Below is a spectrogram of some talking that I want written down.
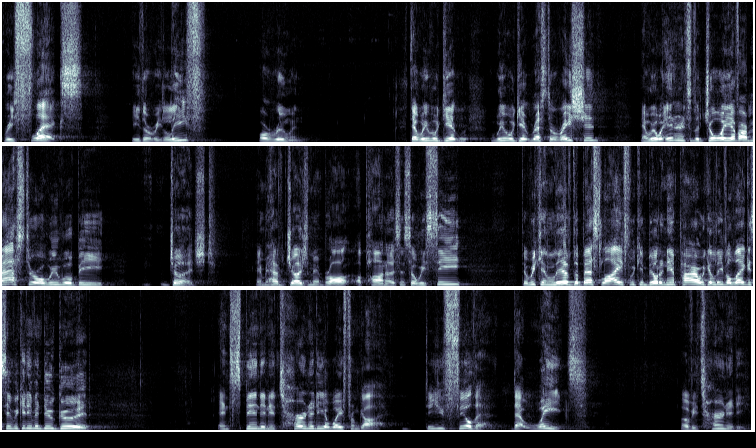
reflects either relief or ruin. That we will get, we will get restoration and we will enter into the joy of our master, or we will be judged and have judgment brought upon us. And so we see that we can live the best life, we can build an empire, we can leave a legacy, we can even do good and spend an eternity away from God. Do you feel that? That weight of eternity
